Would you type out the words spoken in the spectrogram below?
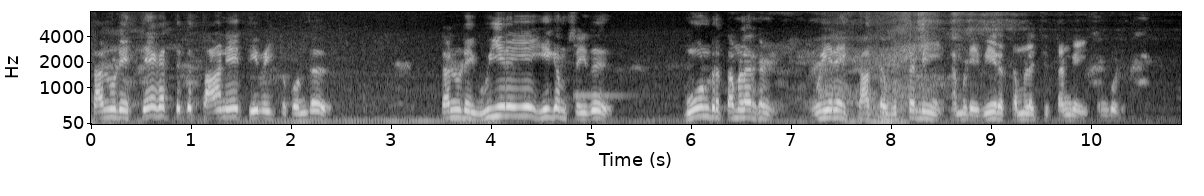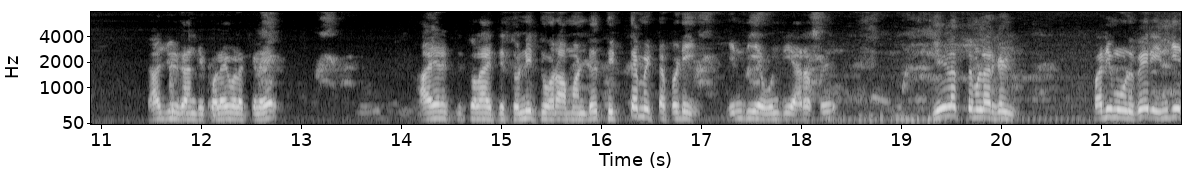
தன்னுடைய தேகத்துக்கு தானே தீ வைத்து கொண்டு தன்னுடைய உயிரையே ஈகம் செய்து மூன்று தமிழர்கள் உயிரை காத்த உத்தமி நம்முடைய வீர தமிழச்சி தங்கை செங்கொடி. ராஜீவ்காந்தி கொலை வழக்கிலே ஆயிரத்தி தொள்ளாயிரத்தி தொண்ணூற்றி ஓராம் ஆண்டு திட்டமிட்டபடி இந்திய ஒன்றிய அரசு ஈழத்தமிழர்கள் பதிமூணு பேர் இந்திய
